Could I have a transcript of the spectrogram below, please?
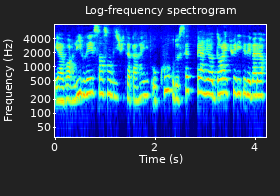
et avoir livré 518 appareils au cours de cette période. Dans l'actualité des valeurs,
